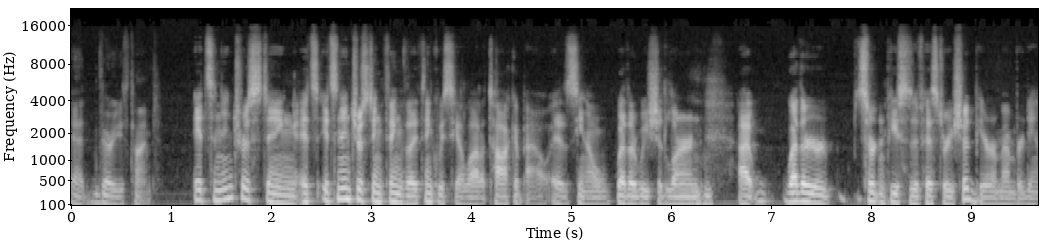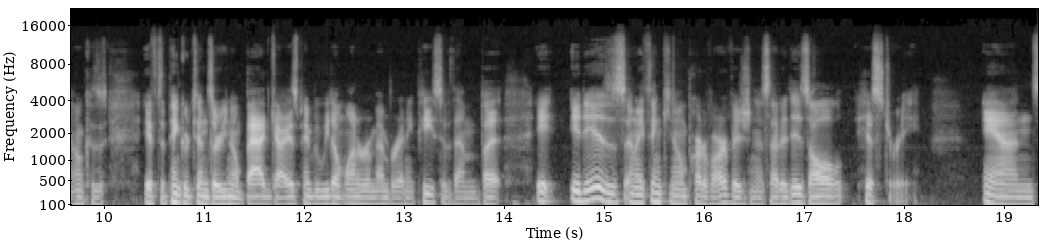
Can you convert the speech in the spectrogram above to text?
at various times. It's an interesting it's it's an interesting thing that I think we see a lot of talk about is you know whether we should learn uh, whether certain pieces of history should be remembered you know because if the Pinkertons are you know bad guys maybe we don't want to remember any piece of them. But it it is and I think you know part of our vision is that it is all history. And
